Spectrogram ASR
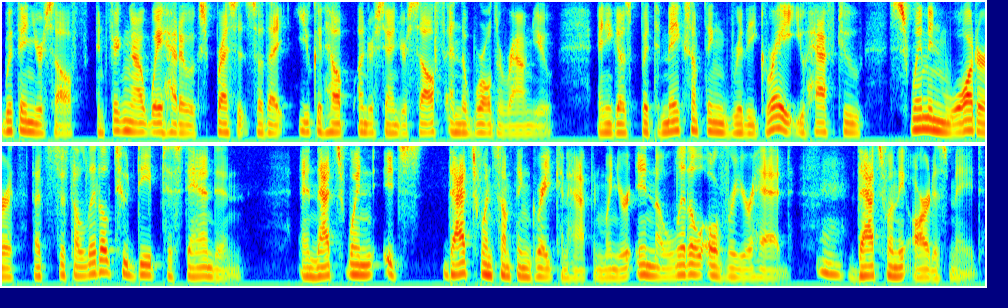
within yourself and figuring out a way how to express it so that you can help understand yourself and the world around you." And he goes, "But to make something really great, you have to swim in water that's just a little too deep to stand in." and that's when it's that's when something great can happen when you're in a little over your head Mm. that's when the art is made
